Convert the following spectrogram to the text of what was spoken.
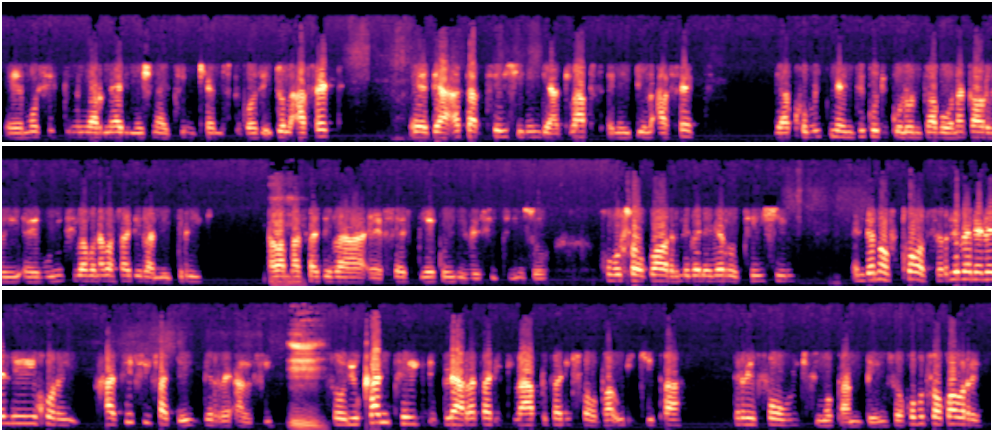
uh, mo systeming ya rona national team camps because it will affect uh, their adaptation in their clubs and it will affect their commitment ko dikolong tsa bona ka gore uh, bontsi ba bona ba sa dira matric ba bangwe ba sa dira first year ko university so go botlhokwa gore lebelele rotation and then of course re lebelele le gore ga se fifa date re alphy mm. so you can't take the player tsa di-club tsa ditlhopha o di keeper three four weeks mo campaign. So go botlhokwa gore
